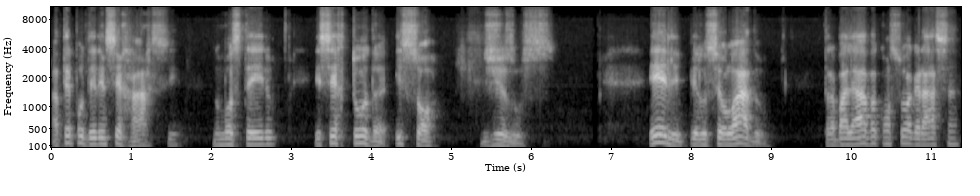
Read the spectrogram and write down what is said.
até poder encerrar-se no mosteiro e ser toda e só de Jesus. Ele, pelo seu lado, trabalhava com sua graça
